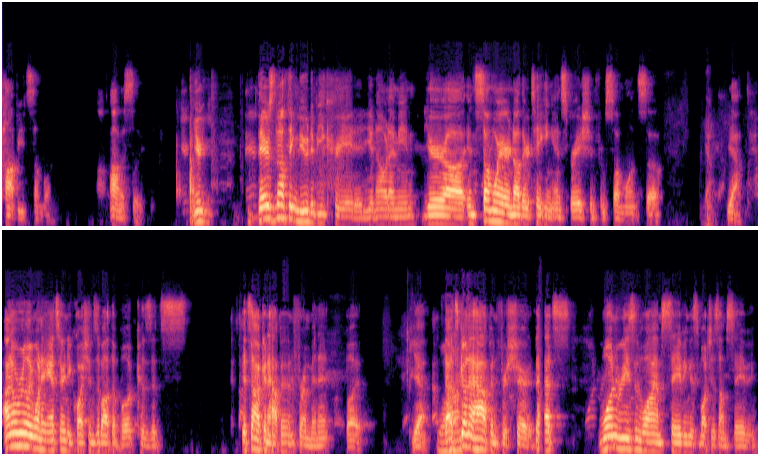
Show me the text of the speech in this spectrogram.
copied someone. Honestly, you're there's nothing new to be created you know what i mean? You're uh in some way or another taking inspiration from someone so. Yeah. yeah. I don't really want to answer any questions about the book because it's it's not going to happen for a minute but yeah. Well, that's going to happen for sure. That's one reason why i'm saving as much as i'm saving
